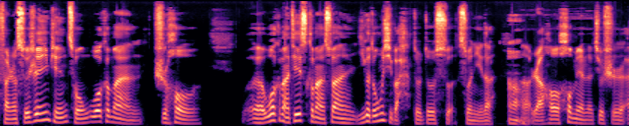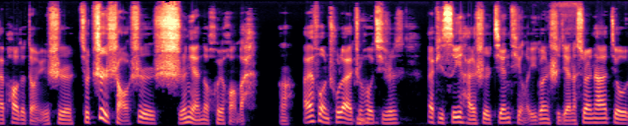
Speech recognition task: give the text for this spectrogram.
反正随身音频从 Walkman 之后，呃，Walkman、Discman 算一个东西吧，都都是索索尼的啊，然后后面呢就是 iPod，等于是就至少是十年的辉煌吧，啊，iPhone 出来之后，其实 IPC 还是坚挺了一段时间的，虽然它就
